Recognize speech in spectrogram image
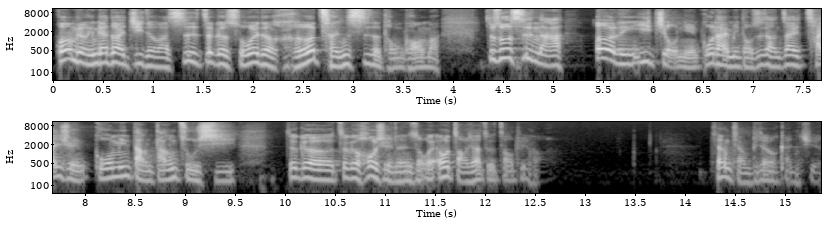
观众朋友应该都还记得吧？是这个所谓的合成式的同框嘛？就说是拿二零一九年郭台铭董事长在参选国民党党主席这个这个候选人的时候，我我找一下这个照片好了，这样讲比较有感觉。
